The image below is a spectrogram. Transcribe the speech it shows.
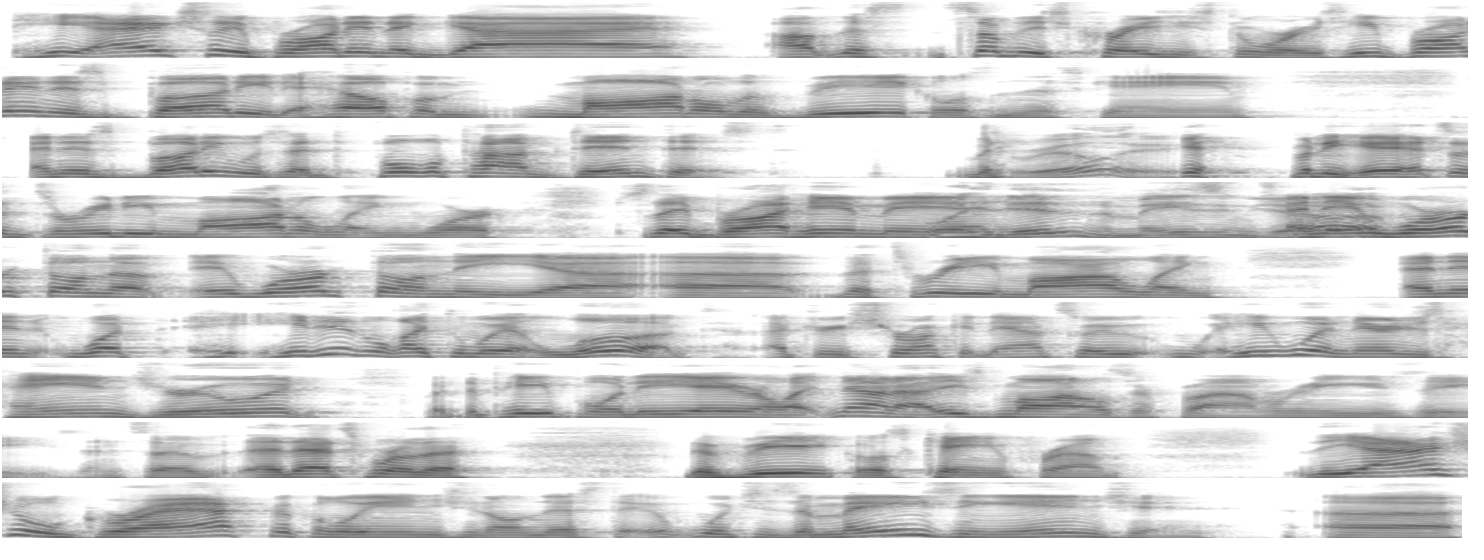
he actually brought in a guy. Uh, this some of these crazy stories. He brought in his buddy to help him model the vehicles in this game, and his buddy was a full time dentist. But, Really? but he had some 3D modeling work, so they brought him in Well, he did an amazing job. and it worked on the it worked on the uh, uh, the 3D modeling. And then what he, didn't like the way it looked after he shrunk it down, so he, he went in there and just hand drew it. But the people at EA were like, "No, no, these models are fine. We're going to use these." And so that's where the the vehicles came from. The actual graphical engine on this, which is amazing engine, uh,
